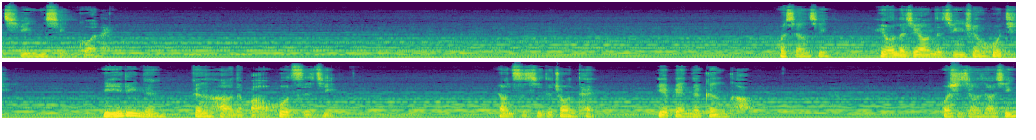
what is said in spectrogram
清醒过来。我相信，有了这样的精神护体，你一定能更好的保护自己，让自己的状态也变得更好。我是江小新。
